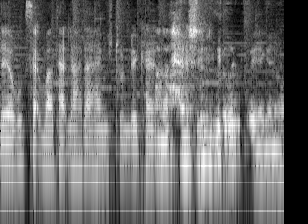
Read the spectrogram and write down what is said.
der Rucksack macht halt nach einer halben Stunde keinen. Nach einer halben Stunde zurück, genau.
